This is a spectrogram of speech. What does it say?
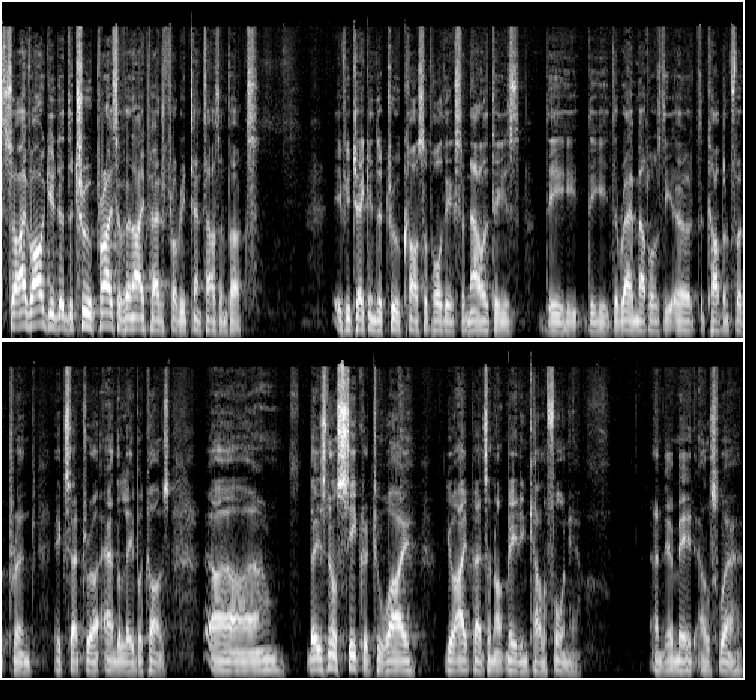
So I've argued that the true price of an iPad is probably 10,000 bucks. If you take in the true cost of all the externalities, the, the, the rare metals, the earth, the carbon footprint, etc., and the labor costs. Uh, there is no secret to why your iPads are not made in California and they're made elsewhere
